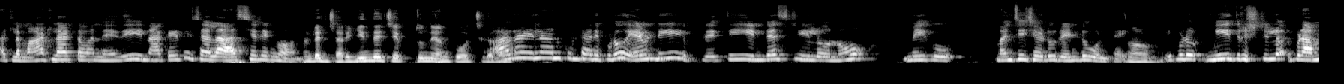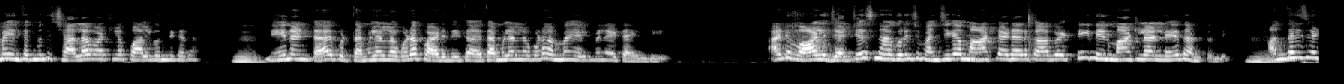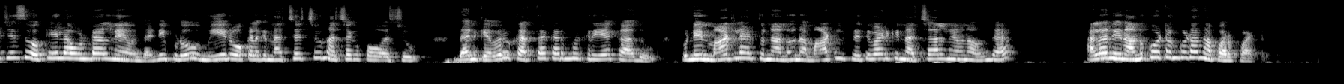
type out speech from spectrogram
అట్లా మాట్లాడటం అనేది నాకైతే చాలా ఆశ్చర్యంగా ఉంది. అంటే జరిగిందే చెప్తుంది అనుకోవచ్చు కదా. అలా ఎలా అనుకుంటారు? ఇప్పుడు ఏమండి? ప్రతి ఇండస్ట్రీలోనూ మీకు మంచి చెడు రెండు ఉంటాయి. ఇప్పుడు మీ దృష్టిలో ఇప్పుడు అమ్మాయి ఇంతకుముందు చాలా వాటిలో పాల్గొంది కదా. నేనంట ఇప్పుడు తమిళంలో కూడా పాడింది. తమిళంలో కూడా అమ్మాయి ఎలిమినేట్ అయింది. అంటే వాళ్ళు జడ్జెస్ నా గురించి మంచిగా మాట్లాడారు కాబట్టి నేను మాట్లాడలేదు అంటుంది ఉమ్, అందరి జడ్జెస్ ఒకేలా ఉండాలనే ఉందండి. ఇప్పుడు మీరు ఒకరికి నచ్చచ్చు నచ్చకపోవచ్చు. దానికి ఎవరు కర్త కర్మ క్రియ కాదు. ఇప్పుడు నేను మాట్లాడుతున్నాను నా మాటలు ప్రతివాడికి నచ్చాలని ఏమైనా ఉందా? అలా నేను అనుకోవటం కూడా నా పొరపాటు.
